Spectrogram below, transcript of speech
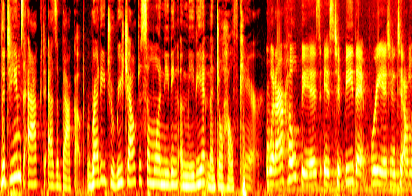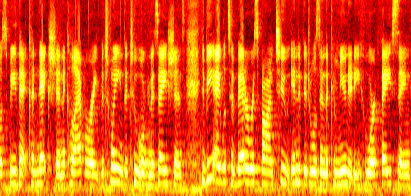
The teams act as a backup, ready to reach out to someone needing immediate mental health care. What our hope is, is to be that bridge and to almost be that connection and collaborate between the two organizations to be able to better respond to individuals in the community who are facing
